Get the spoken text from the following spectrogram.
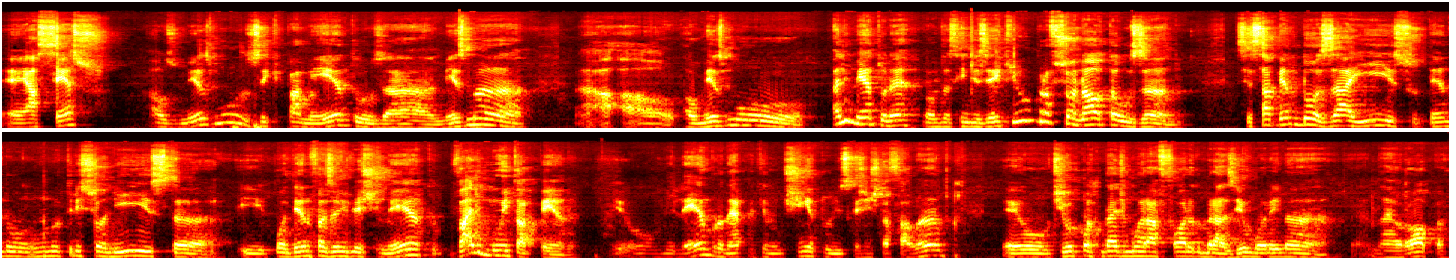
é, acesso aos mesmos equipamentos, à mesma, ao, ao mesmo alimento, né? Vamos assim dizer, que o profissional está usando. Você sabendo dosar isso, tendo um nutricionista e podendo fazer o um investimento, vale muito a pena. Eu me lembro, né, porque não tinha tudo isso que a gente está falando, eu tive a oportunidade de morar fora do Brasil, morei na, na Europa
